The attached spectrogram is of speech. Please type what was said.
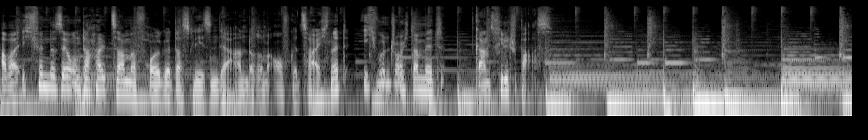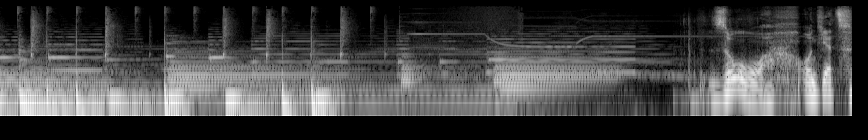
aber ich finde sehr unterhaltsame Folge Das Lesen der anderen aufgezeichnet. Ich wünsche euch damit ganz viel Spaß. So, und jetzt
